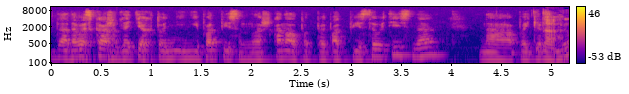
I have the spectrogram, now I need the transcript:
Да, давай скажем для тех, кто не, не подписан на наш канал, под, подписывайтесь на, на Packers да, News.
